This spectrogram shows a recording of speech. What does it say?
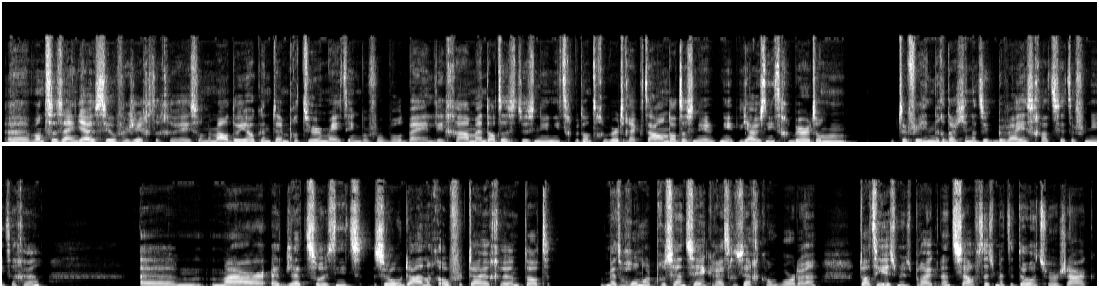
Uh, want ze zijn juist heel voorzichtig geweest. Want normaal doe je ook een temperatuurmeting bijvoorbeeld bij een lichaam. En dat is dus nu niet gebeurd. Dat gebeurt rectaal. En dat is nu niet, juist niet gebeurd om te verhinderen dat je natuurlijk bewijs gaat zitten vernietigen. Um, maar het letsel is niet zodanig overtuigend dat met 100% zekerheid gezegd kan worden dat hij is misbruikt. En hetzelfde is met de doodsoorzaak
